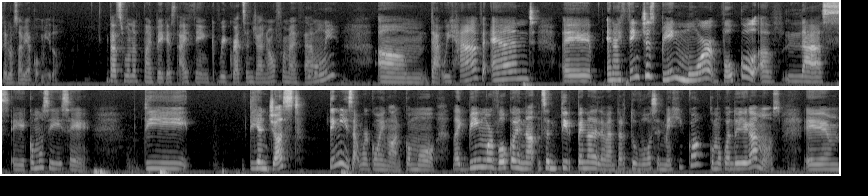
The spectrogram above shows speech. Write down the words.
se los había comido. That's one of my biggest, I think, regrets in general for my family um, that we have, and uh, and I think just being more vocal of las, eh, ¿cómo se dice? The the unjust thingies that were going on, como like being more vocal and not sentir pena de levantar tu voz en México, como cuando llegamos. Em,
